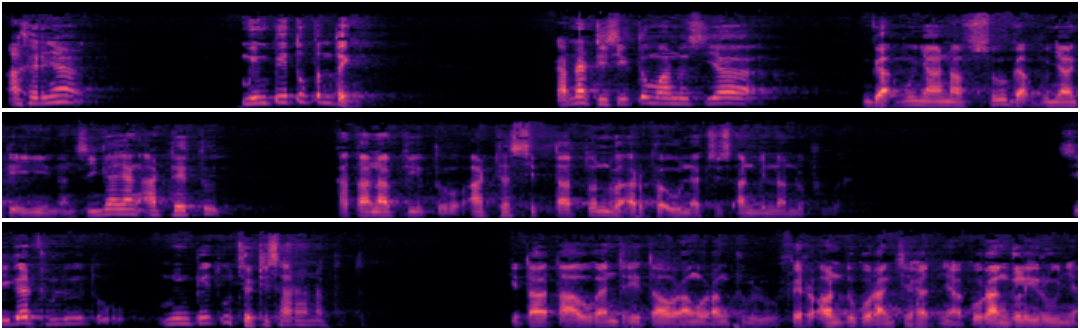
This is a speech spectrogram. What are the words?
Akhirnya mimpi itu penting. Karena di situ manusia nggak punya nafsu, nggak punya keinginan. Sehingga yang ada itu Kata Nabi itu ada sitatun wa arba'una juz'an minan nubuwah. Sehingga dulu itu mimpi itu jadi sarana betul. Kita tahu kan cerita orang-orang dulu. Fir'aun itu kurang jahatnya, kurang kelirunya.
